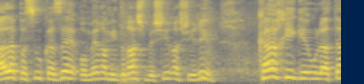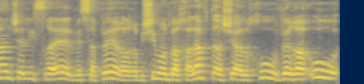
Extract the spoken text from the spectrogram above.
על הפסוק הזה אומר המדרש בשיר השירים כך היא גאולתן של ישראל, מספר על רבי שמעון בר חלפתא שהלכו וראו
